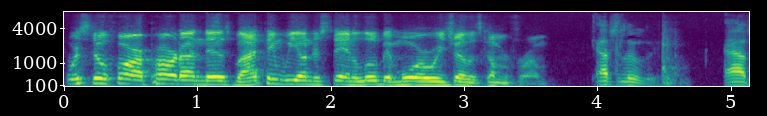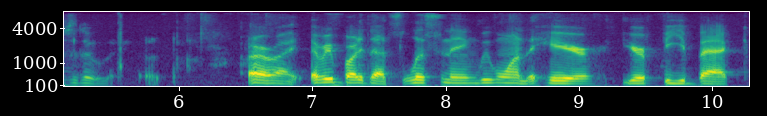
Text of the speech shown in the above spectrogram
we're still far apart on this, but I think we understand a little bit more where each other's coming from. Absolutely, absolutely. All right, everybody that's listening, we wanted to hear your feedback.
